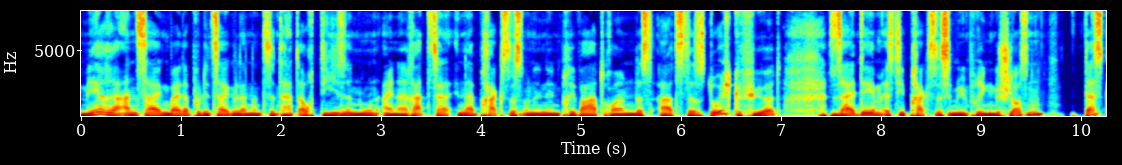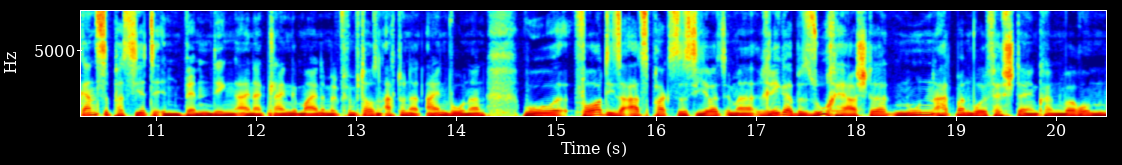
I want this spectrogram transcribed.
mehrere Anzeigen bei der Polizei gelandet sind, hat auch diese nun eine Razzia in der Praxis und in den Privaträumen des Arztes durchgeführt. Seitdem ist die Praxis im Übrigen geschlossen. Das Ganze passierte in Wemding, einer kleinen Gemeinde mit 5800 Einwohnern, wo vor dieser Arztpraxis jeweils immer reger Besuch herrschte. Nun hat man wohl feststellen können, warum.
